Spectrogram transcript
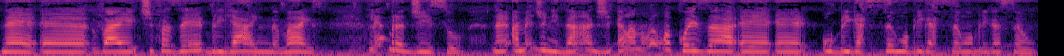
né, é, vai te fazer brilhar ainda mais, lembra disso. Né? A mediunidade, ela não é uma coisa, é, é, obrigação, obrigação, obrigação.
